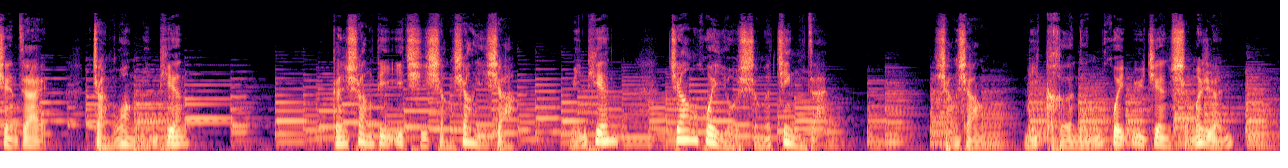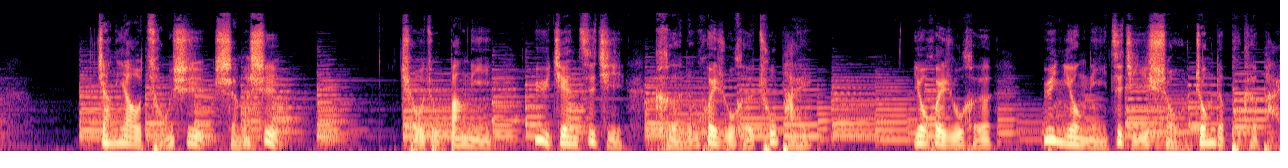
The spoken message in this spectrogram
现在展望明天，跟上帝一起想象一下，明天将会有什么进展？想想你可能会遇见什么人，将要从事什么事。求主帮你预见自己可能会如何出牌，又会如何运用你自己手中的扑克牌。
